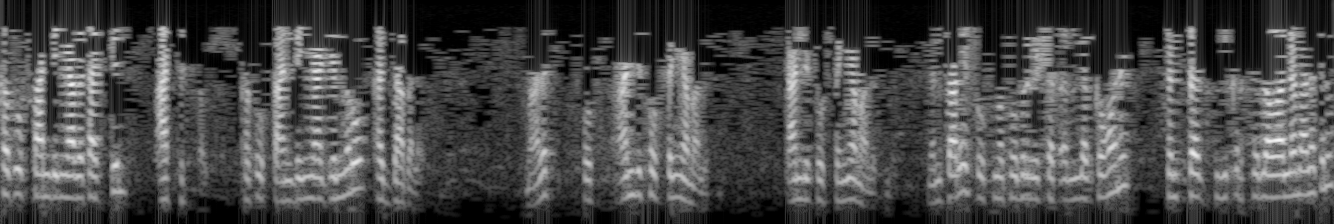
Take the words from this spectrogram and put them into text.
ከሶስት አንደኛ በታች ግን አትስጠው። ከሶስት አንደኛ ጀምሮ ከዛ በላይ ማለት አንድ ሶስተኛ ማለት ነው። ከአንድ ሶስተኛ ማለት ነው። ለምሳሌ 300 ብር ይሸጠልለት ከሆነ ስንት ይቅር ትለዋለህ ማለት ነው?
